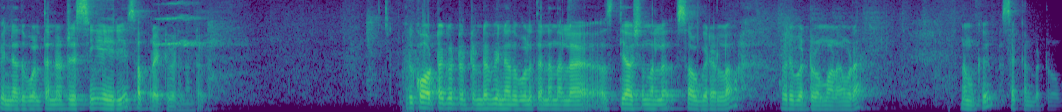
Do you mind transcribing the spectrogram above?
പിന്നെ അതുപോലെ തന്നെ ഡ്രസ്സിങ് ഏരിയ സെപ്പറേറ്റ് വരുന്നുണ്ട്. ഒരു കോട്ടൊക്കെ ഇട്ടിട്ടുണ്ട്. പിന്നെ അതുപോലെ തന്നെ നല്ല അത്യാവശ്യം നല്ല സൗകര്യമുള്ള ഒരു ബെഡ്റൂമാണ് ഇവിടെ. നമുക്ക് സെക്കൻഡ് ബെഡ്റൂം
